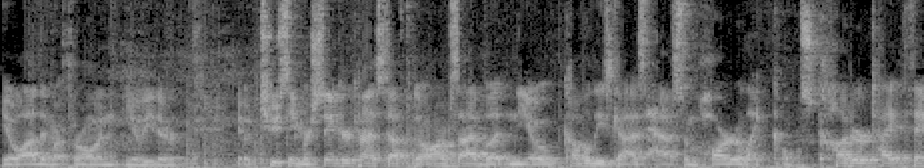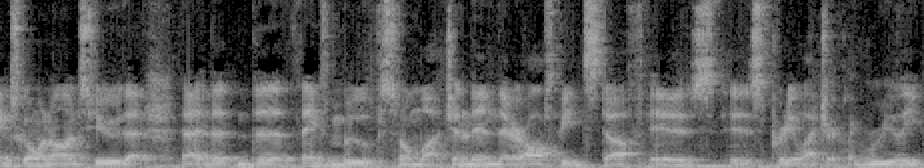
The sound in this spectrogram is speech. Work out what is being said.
you know a lot of them are throwing you know either you know two seamer sinker kind of stuff to the arm side, but you know a couple of these guys have some harder like almost cutter type things going on too. That that the, the things move so much, and mm-hmm. then their off speed stuff is is pretty electric, like really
